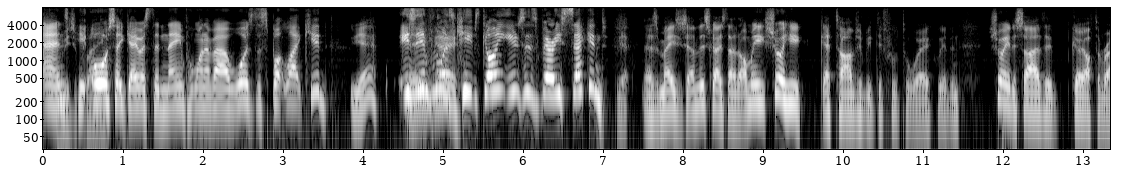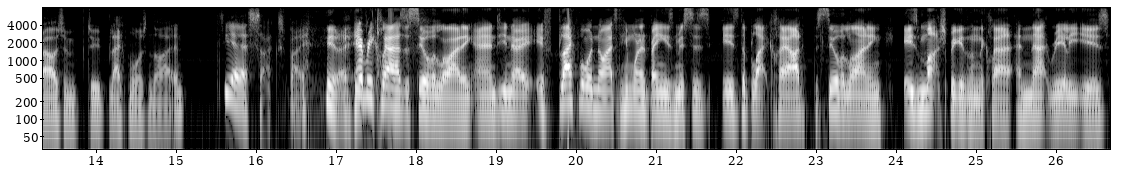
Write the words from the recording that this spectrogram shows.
And music he playing. also gave us the name for one of our awards, the Spotlight Kid. Yeah. His there influence go. keeps going into this very second. Yeah, that's amazing. So, and this guy's done. I mean, sure, he at times he'd be difficult to work with, and sure, he decided to go off the rails and do Blackmore's Night, and yeah, that sucks. But you know, Every cloud has a silver lining, and you know, if Blackmore's Nights and him wanting to bang his missus is the black cloud, the silver lining is much bigger than the cloud, and that really is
